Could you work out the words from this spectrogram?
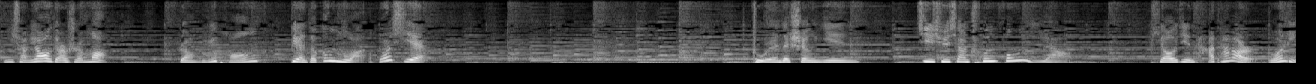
你想要点什么，让驴棚变得更暖和些？主人的声音继续像春风一样飘进塔塔耳朵里。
